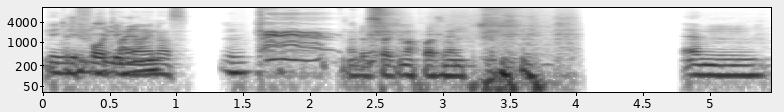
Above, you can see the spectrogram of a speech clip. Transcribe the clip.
gegen die unterschiedliche Meinungen. 49ers. Mhm. Ja, das sollte machbar sein. ähm,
